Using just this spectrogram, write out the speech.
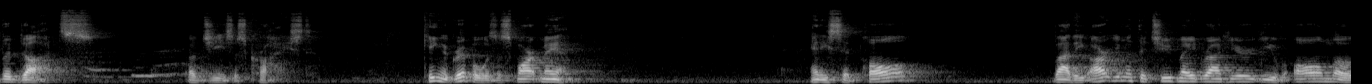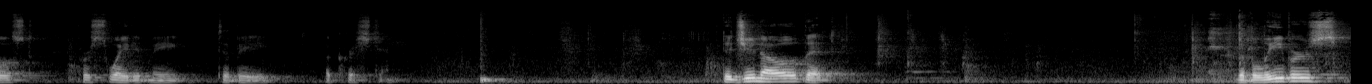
the dots of Jesus Christ. King Agrippa was a smart man. And he said, Paul, by the argument that you've made right here, you've almost persuaded me to be a Christian. Did you know that the believer's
